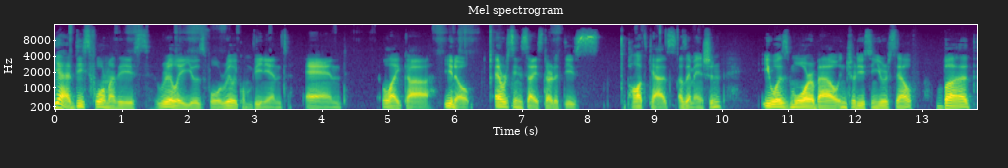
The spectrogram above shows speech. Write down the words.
yeah this format is really useful really convenient and like uh, you know, ever since I started this podcast, as I mentioned, it was more about introducing yourself. But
